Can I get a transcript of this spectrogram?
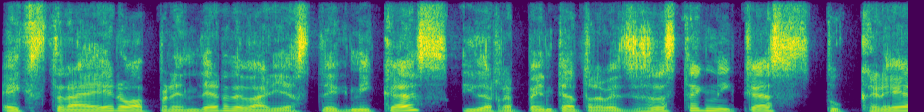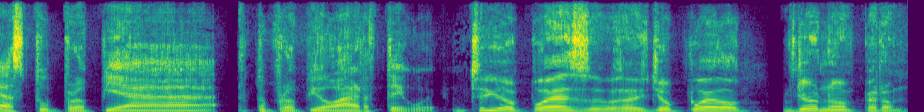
extraer o aprender de varias técnicas y de repente a través de esas técnicas tú creas tu propia, tu propio arte, güey. Sí, o puedes, o sea, yo puedo, yo no, pero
